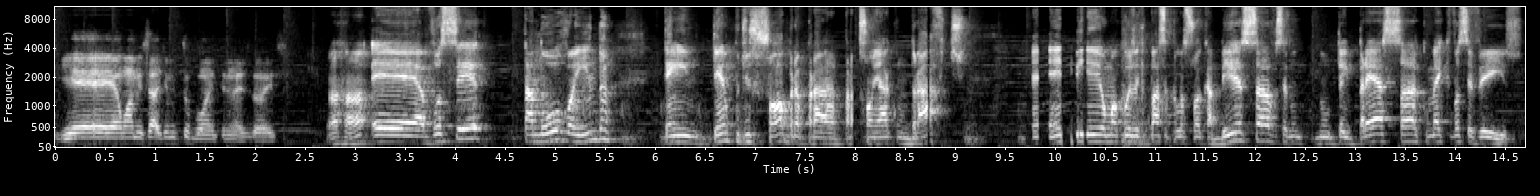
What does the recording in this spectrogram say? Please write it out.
E é uma amizade muito boa entre nós dois. Aham. Uhum. É, você tá novo ainda, tem tempo de sobra para sonhar com draft. É, NBA é uma coisa que passa pela sua cabeça, você não, não tem pressa, como é que você vê isso?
